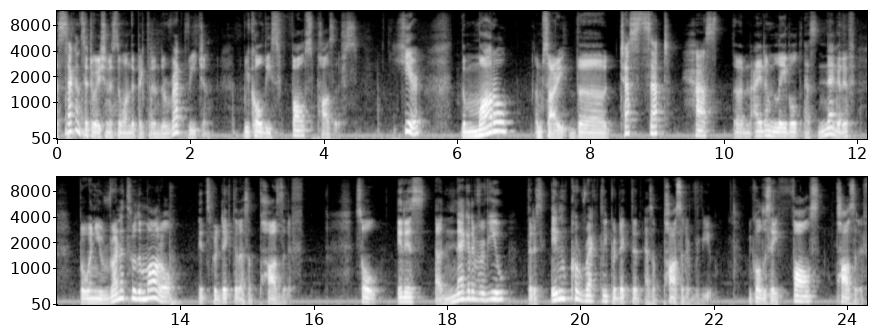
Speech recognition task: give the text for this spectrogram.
A second situation is the one depicted in the red region. We call these false positives. Here, the model, I'm sorry, the test set has an item labeled as negative, but when you run it through the model, it's predicted as a positive. So it is a negative review that is incorrectly predicted as a positive review. We call this a false positive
